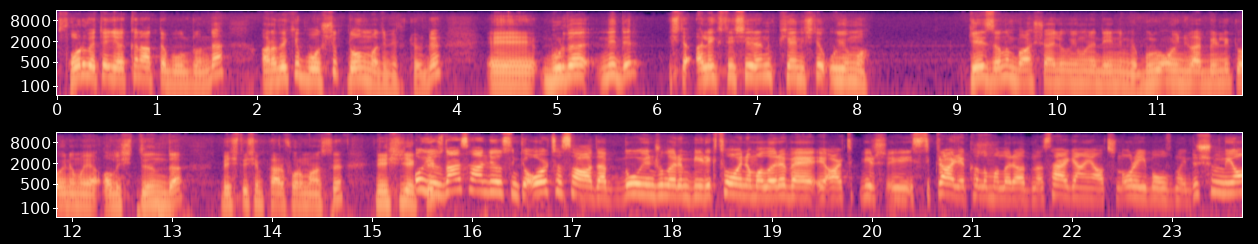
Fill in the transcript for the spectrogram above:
forvete yakın hatta bulduğunda aradaki boşluk dolmadı bir türlü. E, burada nedir? İşte Alex Teixeira'nın Pjanic'le uyumu. Gezzal'ın Başakşehir'le uyumuna değinilmiyor. Bu oyuncular birlikte oynamaya alıştığında Beşiktaş'ın performansı değişecektir. O yüzden sen diyorsun ki orta sahada bu oyuncuların birlikte oynamaları ve e, artık bir e, istikrar yakalamaları adına Sergen Yalçın orayı bozmayı düşünmüyor.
